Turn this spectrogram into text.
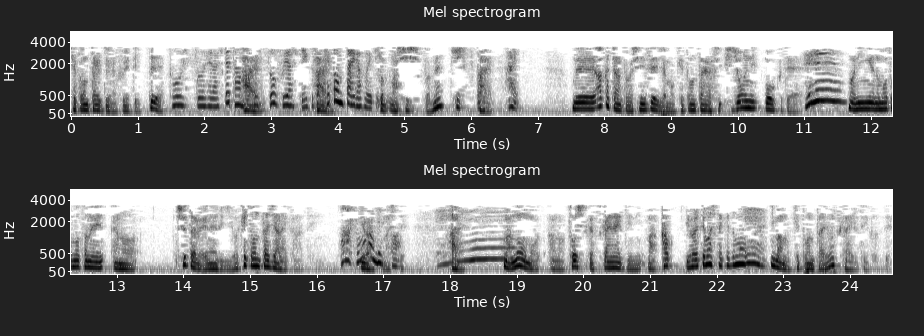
ケトン体というのが増えていって、糖質を減らしてタンパク質を増やしていくと、はいケトン体が増えていく。まあ、脂質とね。脂質と。ははいい。で、赤ちゃんとか新生児はもうケトン体が非常に多くて。まあ、人間のもともとの、あの、主たるエネルギーはケトン体じゃないかなというあ、そう言なんですか。はいまあ、脳も、あの、糖質が使えないというふうに、まあ、か言われてましたけども、ええ今もケトン体を使えるということで。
